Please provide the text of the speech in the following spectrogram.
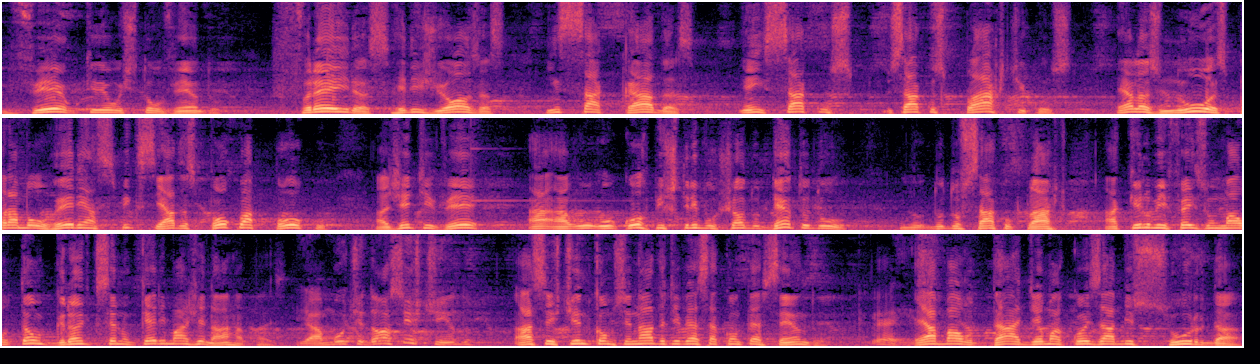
ver o que eu estou vendo. Freiras religiosas ensacadas em sacos, sacos plásticos, elas nuas para morrerem asfixiadas pouco a pouco. A gente vê a, a, o, o, corpo estribuchando dentro do, do, do, saco plástico. Aquilo me fez um mal tão grande que você não quer imaginar, rapaz. E a multidão assistindo. Assistindo como se nada tivesse acontecendo. É, é a maldade, é uma coisa absurda.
